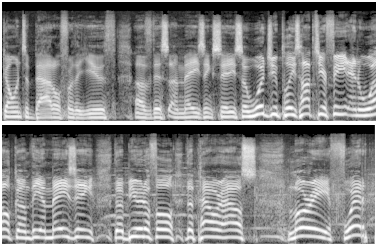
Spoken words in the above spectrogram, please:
go into battle for the youth of this amazing city. So would you please hop to your feet and welcome the amazing, the beautiful, the powerhouse, Laurie Fuerte.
